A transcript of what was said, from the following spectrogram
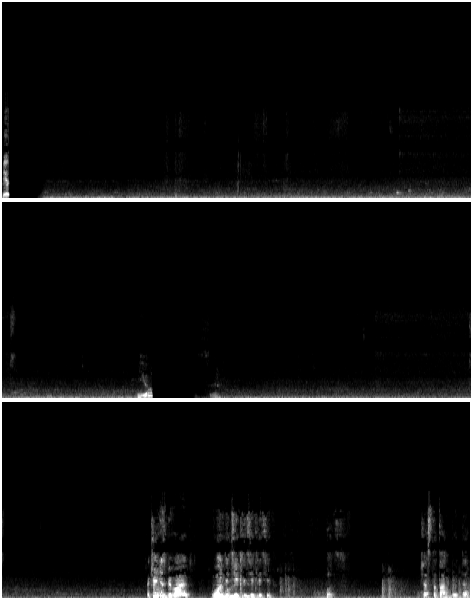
Пиз- А что не сбивают? Вон, летит, летит. летит, летит. Бац. Сейчас-то так будет, да?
